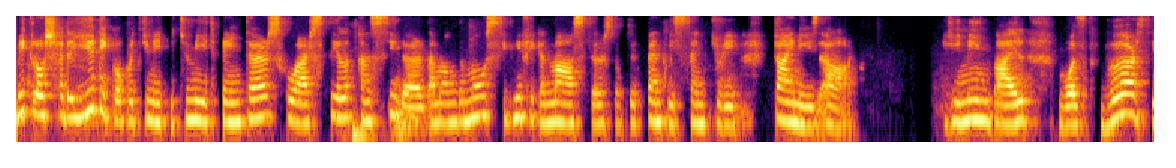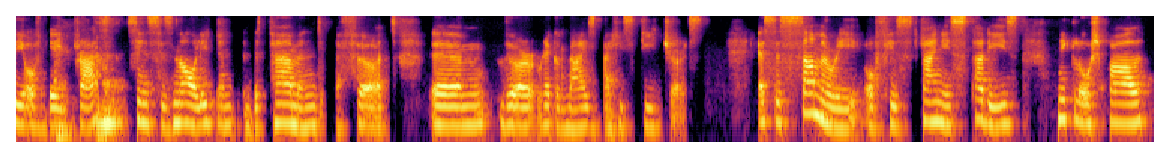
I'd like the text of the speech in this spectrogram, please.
Miklos had a unique opportunity to meet painters who are still considered among the most significant masters of the 20th century Chinese art. He, meanwhile, was worthy of their trust since his knowledge and determined effort um, were recognized by his teachers. As a summary of his Chinese studies, Miklos Paul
